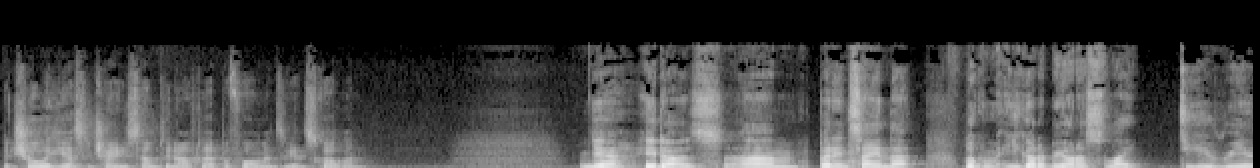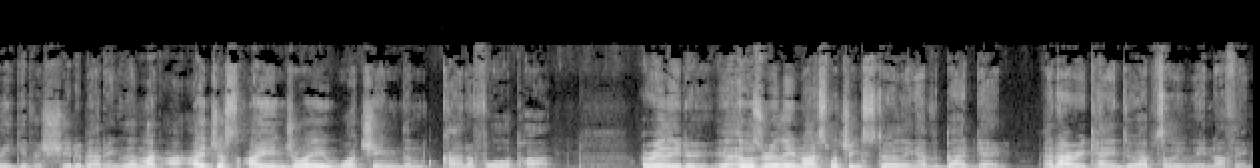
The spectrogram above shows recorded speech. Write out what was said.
but surely he has to change something after that performance against Scotland. Yeah, he does. Um, but in saying that, look, you got to be honest. Like, do you really give a shit about England? Like, I, I just I enjoy watching them kind of fall apart. I really do. It, it was really nice watching Sterling have a bad game and Harry Kane do absolutely nothing.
